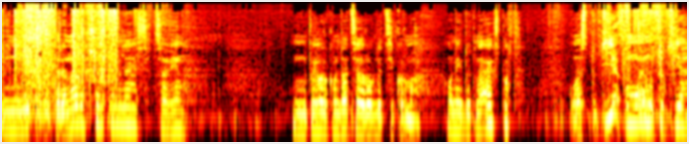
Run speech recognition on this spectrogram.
Він є лікар-ветеринар, якщо не помиляюсь, це він. По його рекомендаціях роблять ці корма. Вони йдуть на експорт. Ось тут є, по-моєму, тут є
